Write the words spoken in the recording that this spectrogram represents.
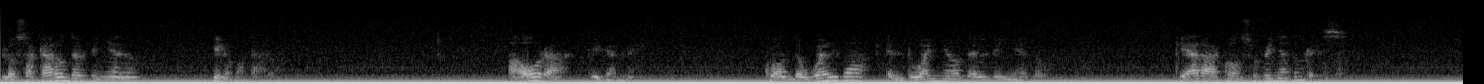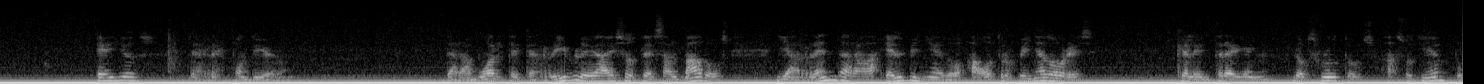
lo sacaron del viñedo y lo mataron. Ahora díganme, cuando vuelva el dueño del viñedo, ¿qué hará con sus viñadores? Ellos le respondieron, dará muerte terrible a esos desalmados y arrendará el viñedo a otros viñadores que le entreguen los frutos a su tiempo.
